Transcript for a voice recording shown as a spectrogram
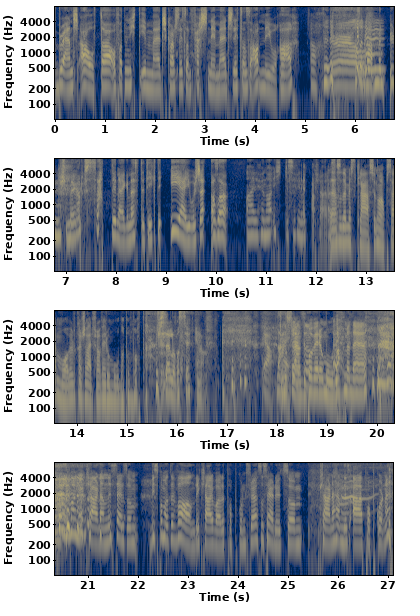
branch out da, og få et nytt image, kanskje litt sånn fashion image, litt sånn som Anne gjorde her. Åh, girl. Altså, det men unnskyld meg, har du sett din egen estetikk? Det er jo ikke Altså, Nei, hun har ikke så fine klær. Altså, Altså. det mest classy hun har på seg, må vel kanskje være fra Veromoda, på en måte. Hvis det er lov å si. ja. ja Ikke nei. noe slander på Veromoda, men det Veldig mange av klærne hennes ser ut som Hvis på en måte vanlige klær var et popkornfrø, så ser det ut som klærne hennes er popkornet.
